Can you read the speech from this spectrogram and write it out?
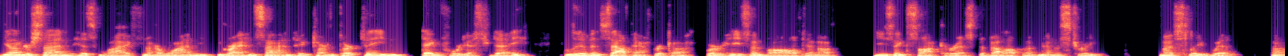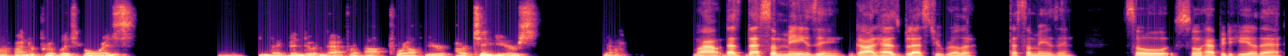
younger son, his wife, and our one grandson, who turned 13 day before yesterday, live in South Africa, where he's involved in a using soccer as development ministry, mostly with uh, underprivileged boys. They've been doing that for about 12 years or 10 years. Yeah. Wow, that's that's amazing. God has blessed you, brother. That's amazing. So so happy to hear that.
